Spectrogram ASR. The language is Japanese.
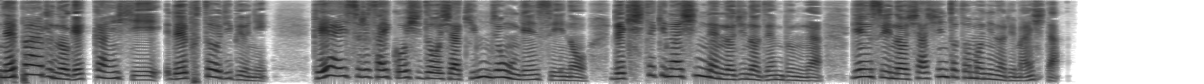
ネパールの月刊誌レプトリビューに、敬愛する最高指導者金正恩元帥の歴史的な信念の字の全文が元帥の写真とともに載りました。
